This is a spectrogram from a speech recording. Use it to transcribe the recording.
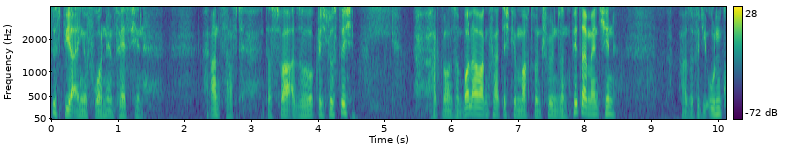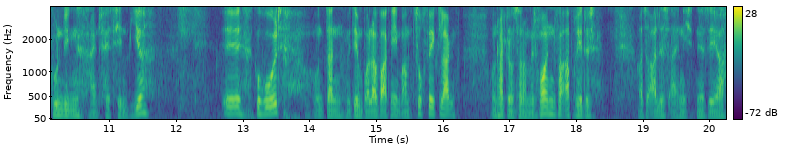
das Bier eingefroren im Fässchen. Ernsthaft. Das war also wirklich lustig. Hatten wir unseren Bollerwagen fertig gemacht und schön so ein Pittermännchen, also für die Unkundigen ein Fässchen Bier äh, geholt und dann mit dem Bollerwagen eben am Zugweg lagen und hatten uns dann noch mit Freunden verabredet. Also alles eigentlich eine sehr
